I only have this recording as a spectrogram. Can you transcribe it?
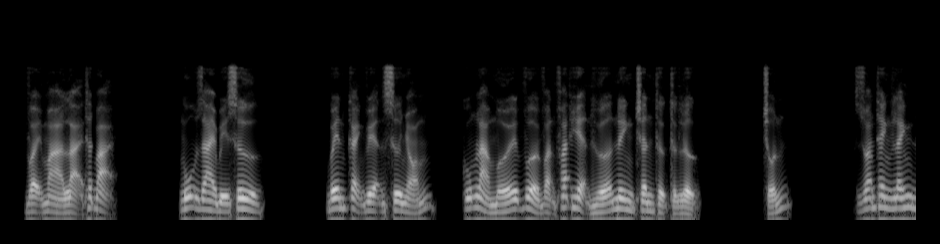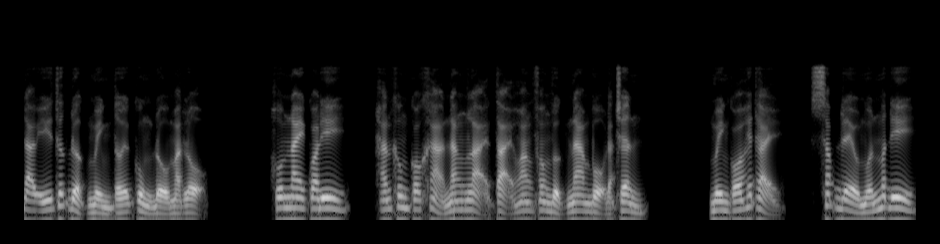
vậy mà lại thất bại. Ngũ giai bí sư. Bên cạnh viện sư nhóm, cũng là mới vừa vặn phát hiện hứa ninh chân thực thực lực. Trốn. Doan Thanh Lanh đã ý thức được mình tới cùng đổ mặt lộ. Hôm nay qua đi, hắn không có khả năng lại tại hoang phong vực Nam Bộ đặt chân. Mình có hết thảy, sắp đều muốn mất đi,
